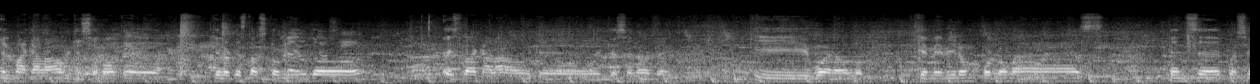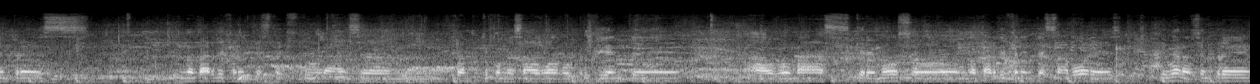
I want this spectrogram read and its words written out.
el bacalao, que se note que lo que estás comiendo es bacalao, que, que se note. Y bueno, lo que me vino un poco más, pensé pues siempre es notar diferentes texturas, cuando tú comes algo, algo crujiente, algo más cremoso, notar diferentes sabores. Y bueno, siempre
